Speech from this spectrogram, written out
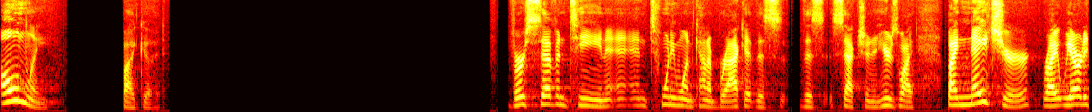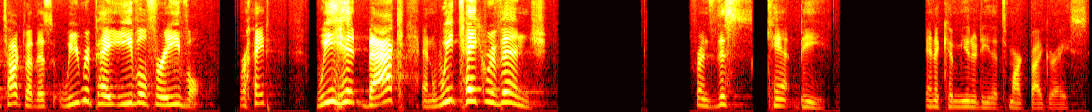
only by good. Verse 17 and 21 kind of bracket this, this section, and here's why. By nature, right, we already talked about this, we repay evil for evil, right? We hit back and we take revenge. Friends, this can't be in a community that's marked by grace.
